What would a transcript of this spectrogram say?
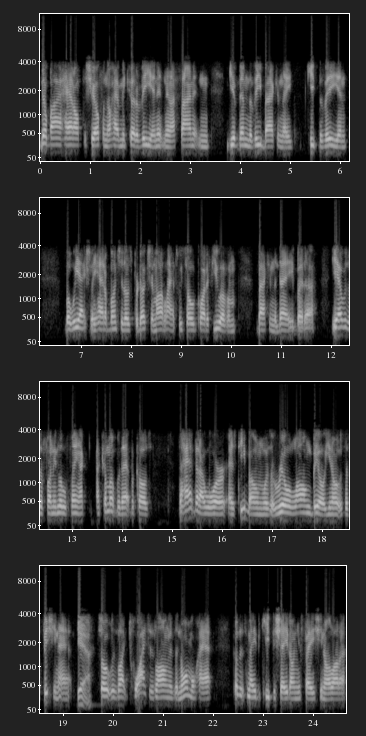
they'll buy a hat off the shelf and they'll have me cut a V in it, and then I sign it and give them the V back, and they keep the V. And but we actually had a bunch of those production model hats. We sold quite a few of them back in the day. But uh, yeah, it was a funny little thing. I I come up with that because the hat that I wore as T-Bone was a real long bill. You know, it was a fishing hat. Yeah. So it was like twice as long as a normal hat because it's made to keep the shade on your face. You know, a lot of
